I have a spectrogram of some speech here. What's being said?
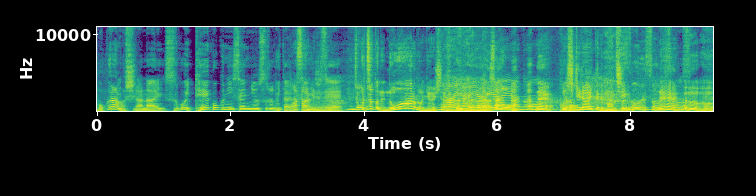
僕らの知らないすごい帝国に潜入するみたいなまさ感じでにですよ。ちょちょっとねノワールの匂いしたいやいやいやいやいやそのあのねこの仕切られてる街。そうそうそうね、うんうん。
